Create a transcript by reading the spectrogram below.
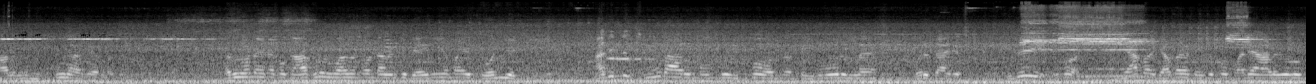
ആളുകൾ നിൽക്കൂലാണ് കേരളത്തിൽ അതുകൊണ്ട് തന്നെ ഇപ്പോൾ കാസർഗോഡ് ഭാഗം കൊണ്ട് അവർക്ക് ദയനീയമായ തോൽവി പറ്റി അതിന്റെ ചൂടാറും മുമ്പ് ഇപ്പോൾ വന്നിട്ട് ഇതുപോലുള്ള ഒരു കാര്യം ഇത് ഇപ്പോൾ ഞാൻ ഞാൻ പറയട്ടെ ഇതിപ്പോൾ പല ആളുകളും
